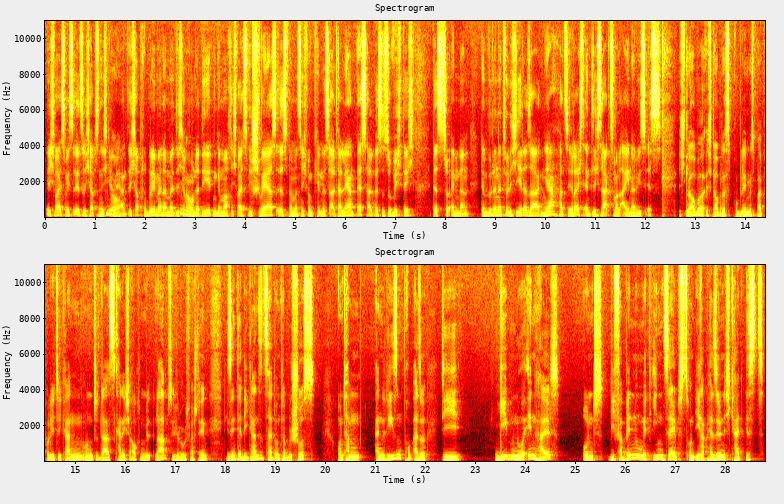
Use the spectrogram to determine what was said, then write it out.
ich weiß, wie es ist, ich habe es nicht genau. gelernt. Ich habe Probleme damit, ich genau. habe 100 Diäten gemacht, ich weiß, wie schwer es ist, wenn man es nicht vom Kindesalter lernt. Deshalb ist es so wichtig, das zu ändern. Dann würde natürlich jeder sagen, ja, hat sie recht, endlich sagt es mal einer, wie es ist. Ich glaube, ich glaube, das Problem ist bei Politikern, und das kann ich auch mit, da psychologisch verstehen, die sind ja die ganze Zeit unter Beschuss und haben ein Riesenproblem, also die geben nur Inhalt und die Verbindung mit ihnen selbst und ihrer Persönlichkeit ist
